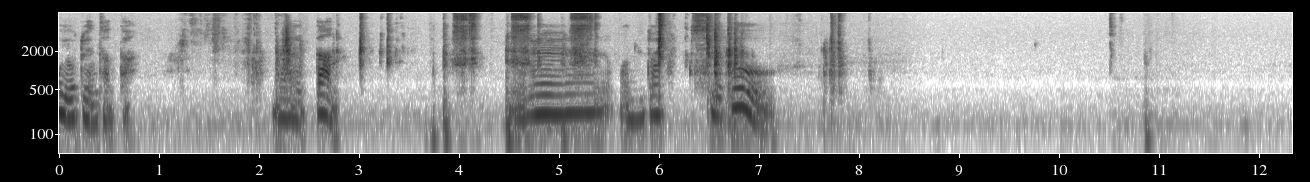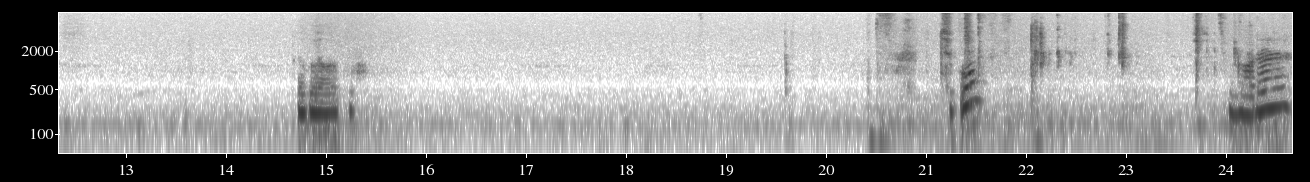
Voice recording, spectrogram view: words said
오 이것도 괜찮다. 네, 일단 얘를 먼저 붙이고 아이고 아이고. 붙이고 이거를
